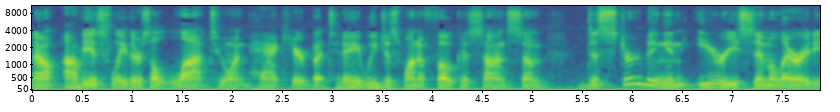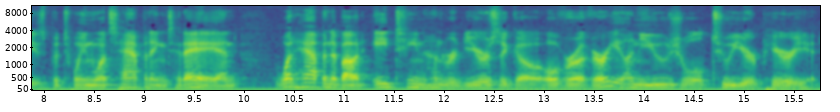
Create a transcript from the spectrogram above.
Now, obviously, there's a lot to unpack here, but today we just want to focus on some disturbing and eerie similarities between what's happening today and what happened about 1800 years ago over a very unusual two year period.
